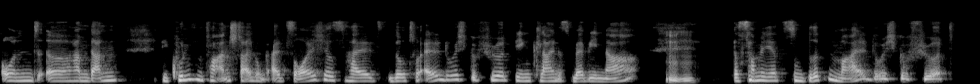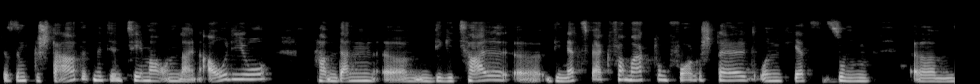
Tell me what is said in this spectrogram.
Und äh, haben dann die Kundenveranstaltung als solches halt virtuell durchgeführt, wie ein kleines Webinar. Mhm. Das haben wir jetzt zum dritten Mal durchgeführt. Wir sind gestartet mit dem Thema Online-Audio haben dann ähm, digital äh, die Netzwerkvermarktung vorgestellt und jetzt zum ähm,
